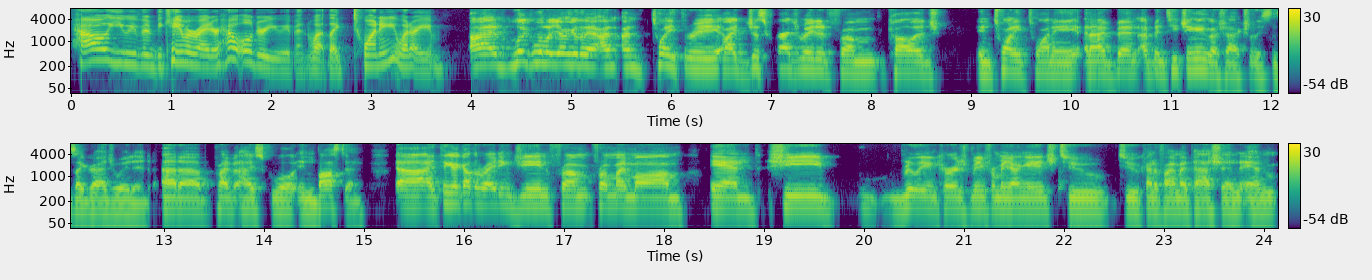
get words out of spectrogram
how you even became a writer. How old are you even? What, like 20? What are you? I look a little younger than I, I'm, I'm 23. I just graduated from college in 2020 and I've been I've been teaching English actually since I graduated at a private high school in Boston. Uh, I think I got the writing gene from from my mom and she really encouraged me from a young age to to kind of find my passion. And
